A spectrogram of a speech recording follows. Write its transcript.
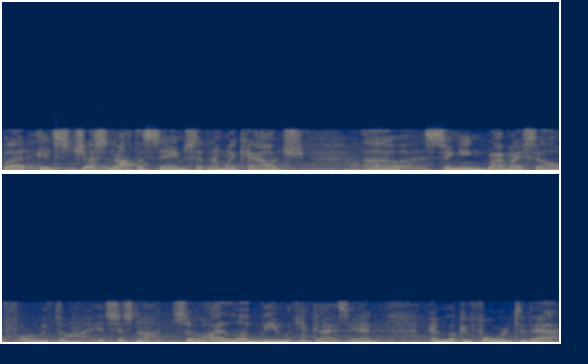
but it's just not the same sitting on my couch uh, singing by myself or with Donna. It's just not. So I love being with you guys and am looking forward to that.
